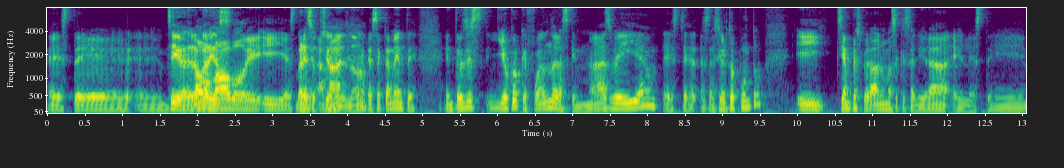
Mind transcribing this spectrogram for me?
este, eh, Sí, eran Bubble varias- y, y, este, varias ajá, opciones, ¿no? Exactamente. Entonces, yo creo que fue una de las que más veía este, hasta cierto punto. Y siempre esperaba nomás a que saliera el, este,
